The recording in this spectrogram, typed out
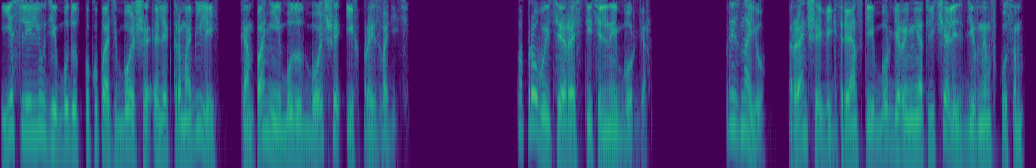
Если люди будут покупать больше электромобилей, компании будут больше их производить. Попробуйте растительный бургер. Признаю, раньше вегетарианские бургеры не отличались дивным вкусом,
